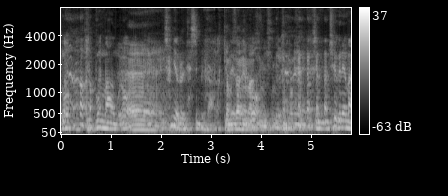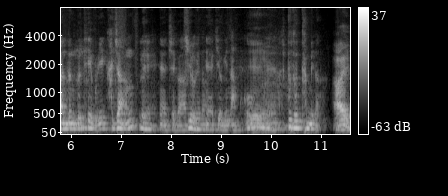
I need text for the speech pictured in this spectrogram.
또 기쁜 마음으로 에. 에, 참여를 했습니다. 겸손의 말씀이십니다. 에, 지금 최근에 만든 그 테이블이 가장 네. 예, 제가 기억에 남- 예, 기억에 남고 예. 예, 아주 뿌듯합니다. 아이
